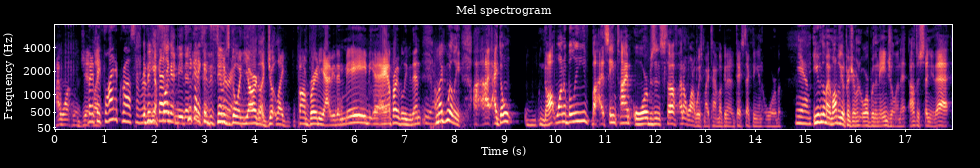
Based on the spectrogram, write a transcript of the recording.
I want legit. but if like, they fly across the room, if they get gotta, flung at me, then if, if the dude's it. going yard like like Tom Brady at me, then maybe I'll probably believe you then. I'm like Willie. I, I don't not want to believe, but at the same time, orbs and stuff. I don't want to waste my time looking at dissecting an orb. Yeah. Even though my mom's got a picture of an orb with an angel in it, I'll just send you that.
